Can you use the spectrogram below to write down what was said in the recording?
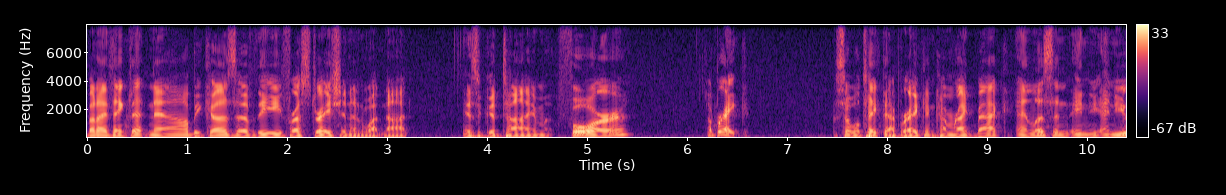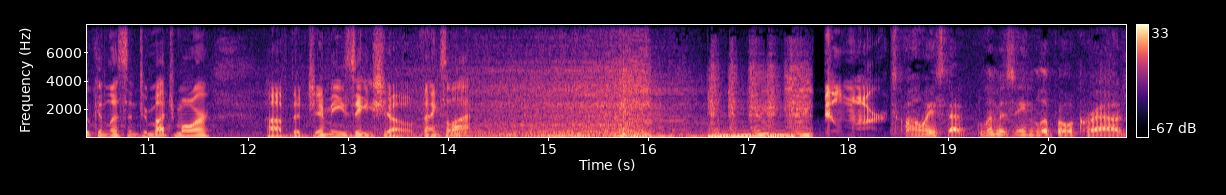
But I think that now, because of the frustration and whatnot, is a good time for a break. So we'll take that break and come right back and listen, and you can listen to much more of the Jimmy Z Show. Thanks a lot. Always that limousine liberal crowd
